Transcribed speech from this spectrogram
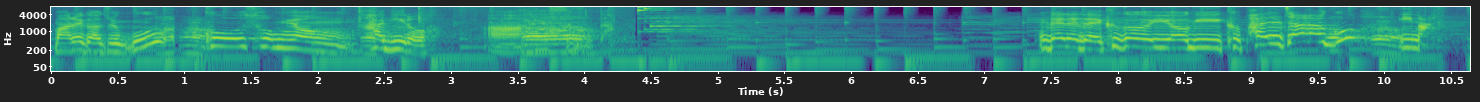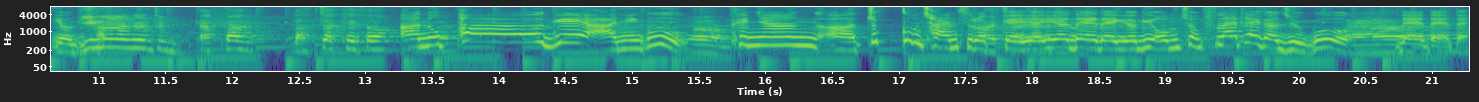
말해가지고 아, 아. 코 성형 하기로 아, 아. 했습니다. 네네네 그거 여기 그 팔자하고 어, 어. 이마 여기 이마는 좀 약간 납작해서 아 높게 아니고 어. 그냥 아, 조금 자연스럽게 아, 자연스럽게. 예, 예, 네네 여기 엄청 플랫 해가지고 아. 네네네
